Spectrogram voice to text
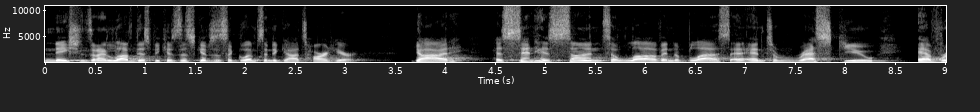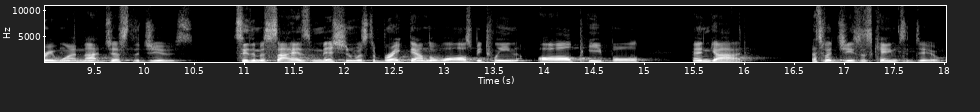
nations. And I love this because this gives us a glimpse into God's heart here. God has sent his son to love and to bless and to rescue everyone, not just the Jews. See, the Messiah's mission was to break down the walls between all people and God. That's what Jesus came to do.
